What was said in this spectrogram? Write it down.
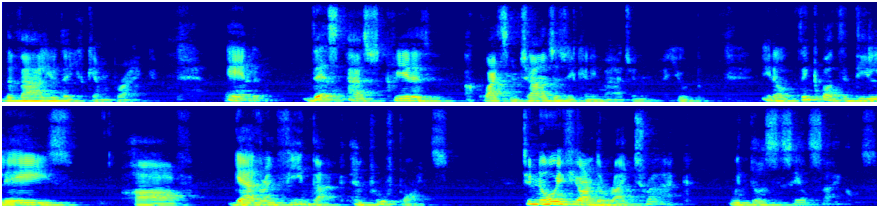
the value that you can bring and this has created quite some challenges you can imagine you you know think about the delays of gathering feedback and proof points to know if you're on the right track with those sales cycles.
